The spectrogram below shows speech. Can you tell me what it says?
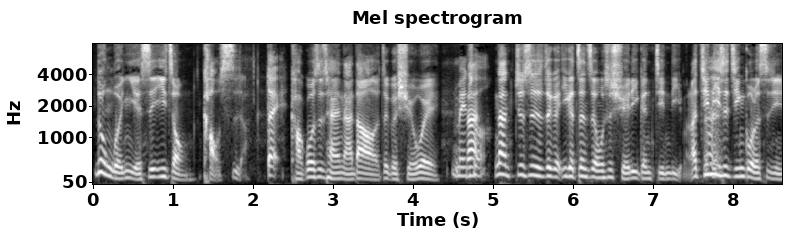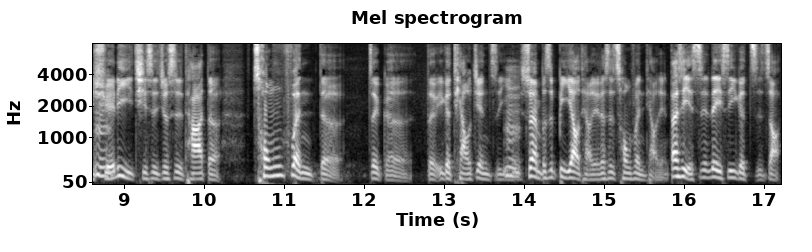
论文也是一种考试啊。对，考过试才能拿到这个学位。没错。那就是这个一个政治人物是学历跟经历嘛？那经历是经过的事情，学历其实就是他的充分的这个。的一个条件之一，虽然不是必要条件，但是充分条件，但是也是类似一个执照。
